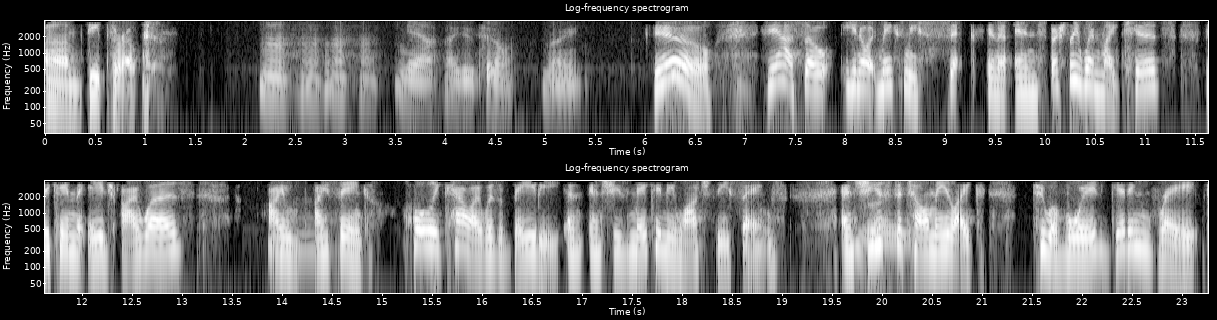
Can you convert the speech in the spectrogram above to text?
um Deep Throat Mm-hmm, mm-hmm. Yeah, I do too. Right. Ew. Yeah. So, you know, it makes me sick and and especially when my kids became the age I was, Mhm. I I think, holy cow, I was a baby and and she's making me watch these things. And she used to tell me like to avoid getting raped,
